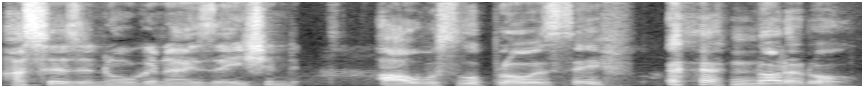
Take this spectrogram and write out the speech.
us as an organization. Are whistleblowers safe? not at all.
